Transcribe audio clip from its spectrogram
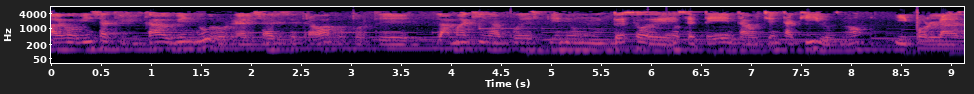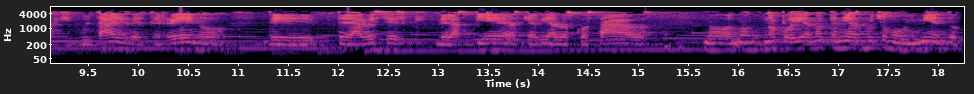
algo bien sacrificado y bien duro realizar ese trabajo, porque la máquina pues tiene un peso de 70, 80 kilos, ¿no? Y por las dificultades del terreno, de, de a veces de las piedras que había a los costados, no, no, no podía, no tenías mucho movimiento.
